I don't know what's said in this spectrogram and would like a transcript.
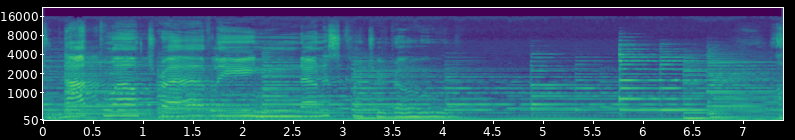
tonight while traveling down this country road. I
